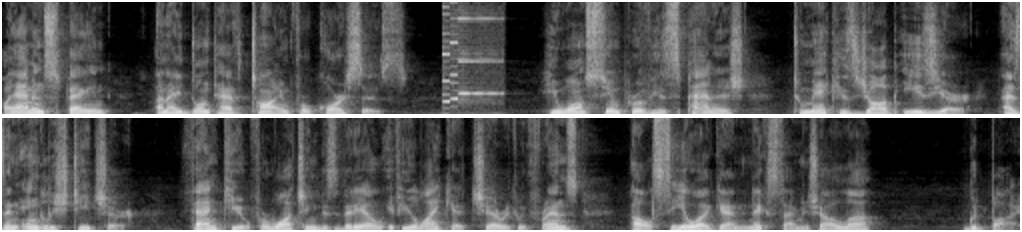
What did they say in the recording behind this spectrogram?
I am in Spain and I don't have time for courses. He wants to improve his Spanish to make his job easier as an English teacher. Thank you for watching this video. If you like it, share it with friends. I'll see you again next time, inshallah. Goodbye.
